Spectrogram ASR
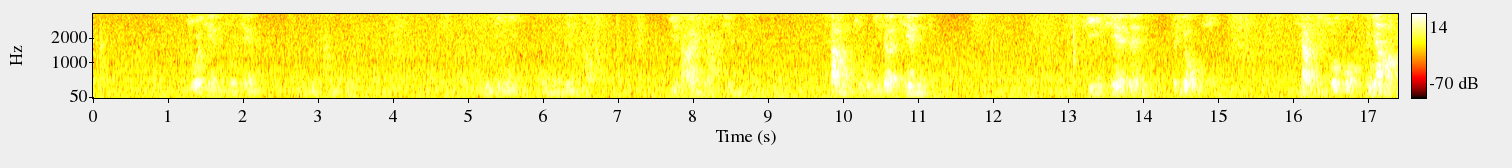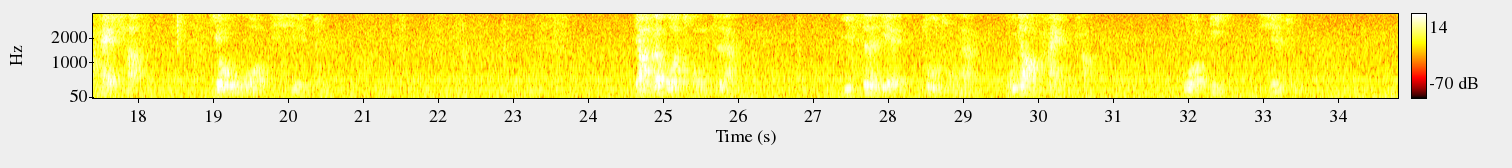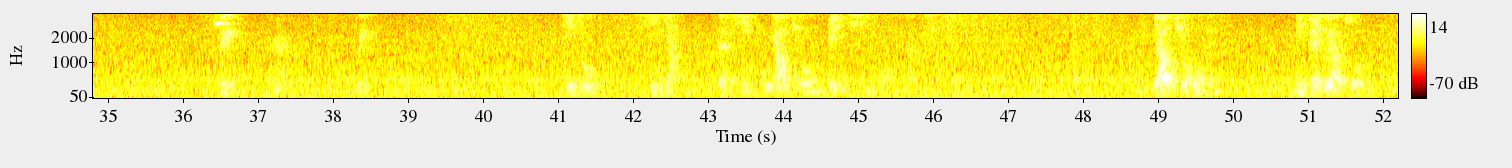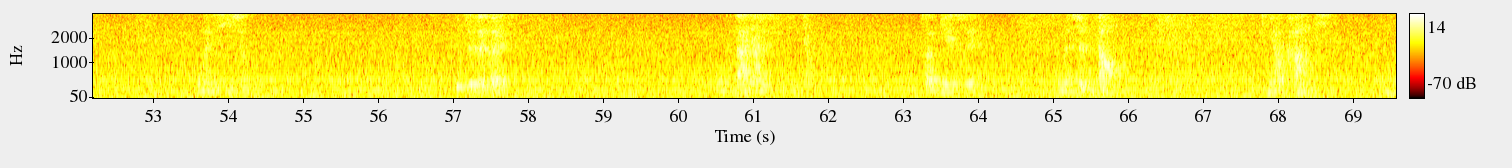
昨天昨天福音当中。如今我们念到依撒意亚先知，上主你的天主提携着你的右手，向你说过不要害怕，有我协助。雅各伯虫豸啊，以色列蛀虫啊，不要害怕，我必协助。所以，嗯，会，基督信仰的幸福要求我们背起我们的，要求我们每个人都要做我们的牺牲，不只是个子，我们大家的十字架，特别是我们圣召。你要扛起你们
